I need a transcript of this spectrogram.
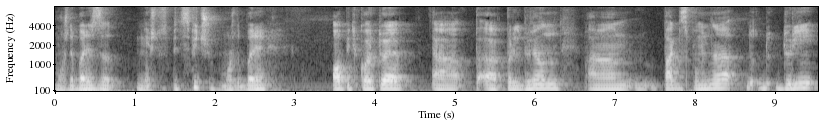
може да бъде за нещо специфично, може да бъде опит, който е а, а, придобиван, а, пак да спомена, дори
